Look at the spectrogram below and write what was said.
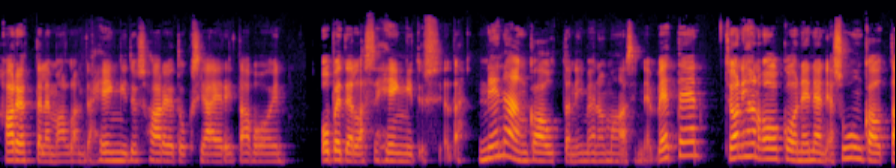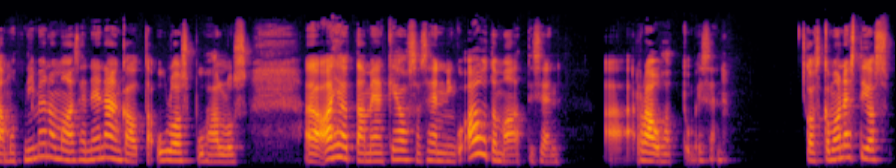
harjoittelemalla niitä hengitysharjoituksia eri tavoin, opetella se hengitys sieltä nenän kautta nimenomaan sinne veteen. Se on ihan ok nenän ja suun kautta, mutta nimenomaan se nenän kautta ulospuhallus aiheuttaa meidän kehossa sen niin kuin automaattisen ää, rauhoittumisen. Koska monesti jos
